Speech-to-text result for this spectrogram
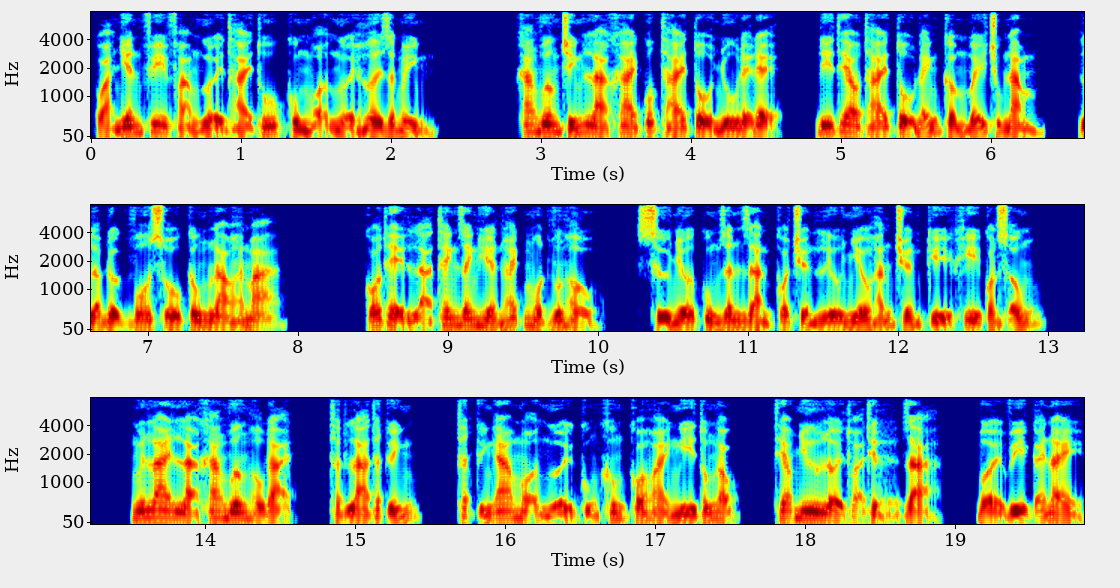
quả nhiên phi phàm người thái thú cùng mọi người hơi giật mình. Khang vương chính là khai quốc thái tổ nhu đệ đệ, đi theo thái tổ đánh cầm mấy chục năm, lập được vô số công lao hắn mã có thể là thanh danh hiển hách một vương hầu, sử nhớ cùng dân gian có truyền lưu nhiều hắn truyền kỳ khi còn sống. Nguyên lai là khang vương hậu đại, thật là thất kính thất kính a, mọi người cũng không có hoài nghi tống ngọc, theo như lời thoại thiệt giả, bởi vì cái này,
